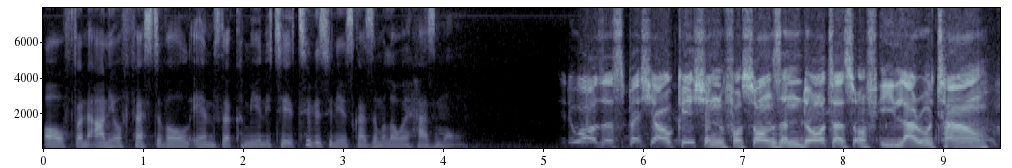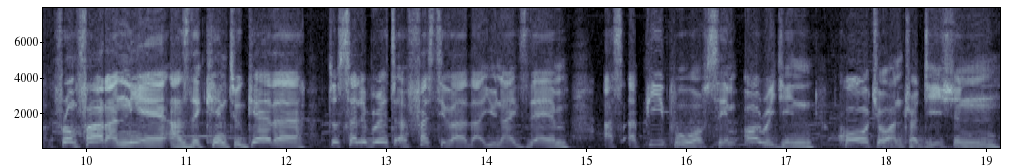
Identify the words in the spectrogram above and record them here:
of an annual festival in the community. TVC News Kazim Olowe has more. It was a special occasion for sons and daughters of Ilaro town from far and near as they came together to celebrate a festival that unites them as a people of same origin, culture and tradition.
